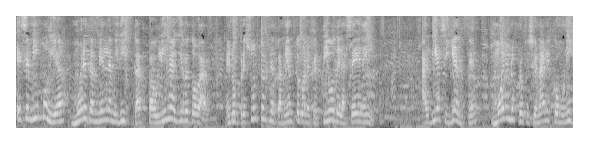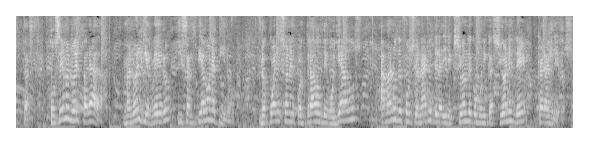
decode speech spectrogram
Ese mismo día muere también la mirista Paulina Aguirre Tobar en un presunto enfrentamiento con efectivos de la CNI. Al día siguiente mueren los profesionales comunistas José Manuel Parada, Manuel Guerrero y Santiago Natino, los cuales son encontrados degollados a manos de funcionarios de la Dirección de Comunicaciones de Carabineros.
